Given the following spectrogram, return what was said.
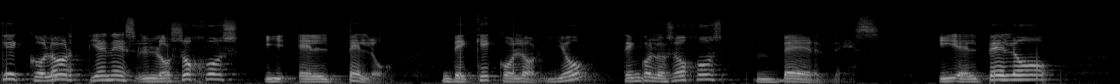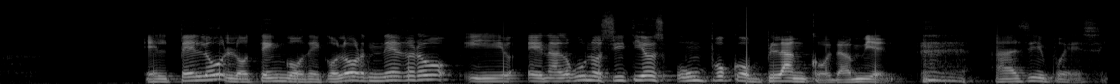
qué color tienes los ojos y el pelo? ¿De qué color? Yo tengo los ojos verdes. Y el pelo... El pelo lo tengo de color negro y en algunos sitios un poco blanco también. Así pues,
